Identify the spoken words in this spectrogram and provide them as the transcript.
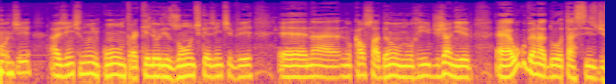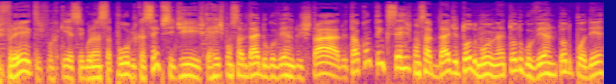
onde a gente não encontra aquele horizonte que a gente vê é, na, no calçadão, no Rio de Janeiro. É, o governador Tarcísio de Freitas, porque a segurança pública sempre se diz que é responsabilidade do governo do Estado e tal, quando tem que ser responsabilidade de todo mundo, né? todo governo, todo poder,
